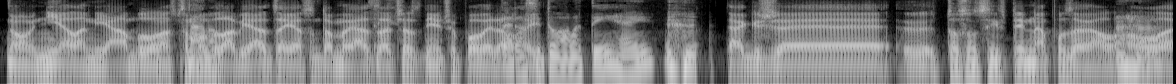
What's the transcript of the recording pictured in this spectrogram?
No nie len ja, bolo nás tam oveľa viac a ja som tam raz za čas niečo povedal. Teraz si hej. tu ale ty, hej. Takže e, to som si vtedy napozeral, Aha. ale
